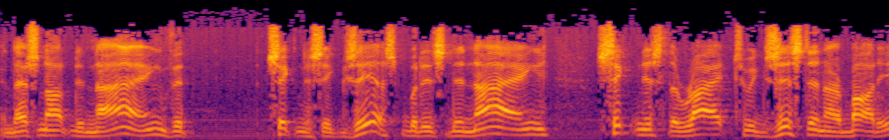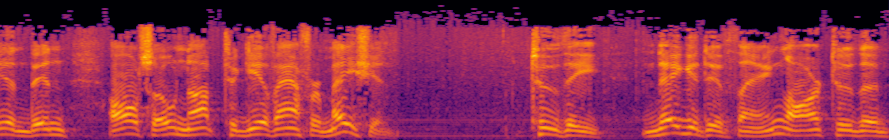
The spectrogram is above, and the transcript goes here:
And that's not denying that sickness exists, but it's denying sickness the right to exist in our body and then also not to give affirmation to the negative thing or to the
